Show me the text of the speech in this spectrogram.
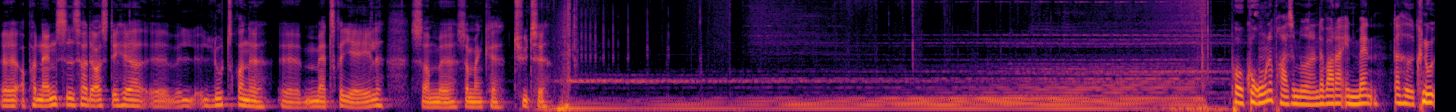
øh, og på den anden side så er det også det her øh, lutrende øh, materiale, som, øh, som man kan ty til. På coronapressemøderne, der var der en mand, der hed Knud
